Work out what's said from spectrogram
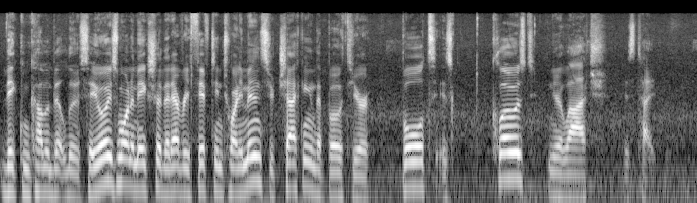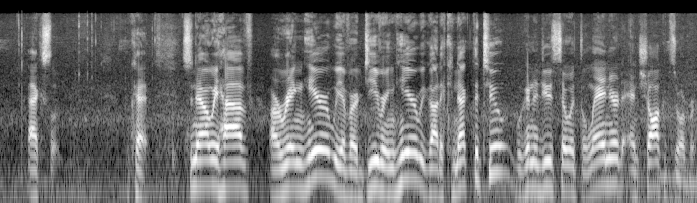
they can come a bit loose. So you always want to make sure that every 15, 20 minutes you're checking that both your bolt is closed and your latch is tight. Excellent. Okay, so now we have our ring here, we have our D-ring here, we got to connect the two. We're going to do so with the lanyard and shock absorber.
